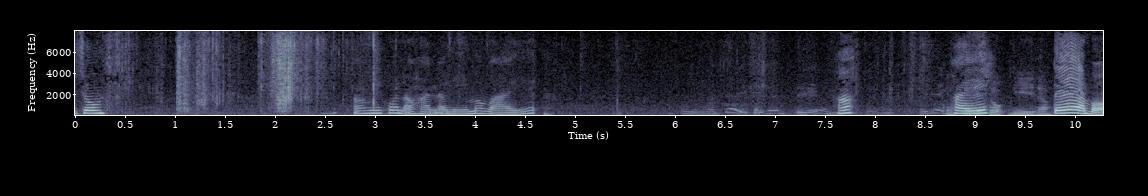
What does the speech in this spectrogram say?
ผู้ชม เอามีคนเอาหันเอานี้มาไว้ ฮะไผโชคดีเนาะแต่บ่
